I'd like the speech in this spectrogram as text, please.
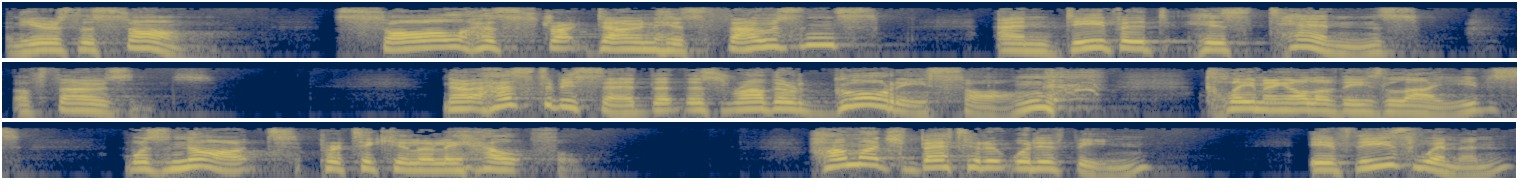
And here's the song. Saul has struck down his thousands and David his tens of thousands. Now, it has to be said that this rather gory song, claiming all of these lives, was not particularly helpful. How much better it would have been if these women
